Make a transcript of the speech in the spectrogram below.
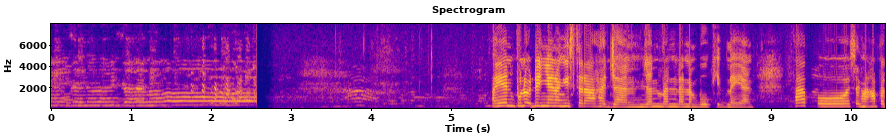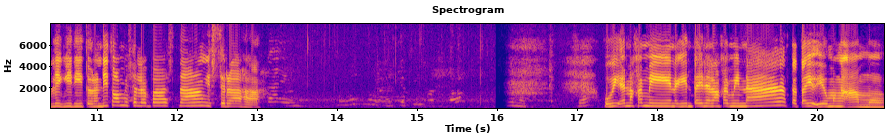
Ayan, puno din yan ng istiraha dyan. Dyan banda na bukid na yan. Tapos, ang nakapaligi dito, nandito kami sa labas ng istiraha. Uwian na kami. Naghintay na lang kami na tatayo yung mga amo.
